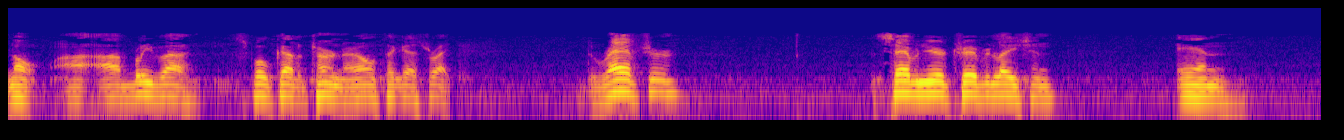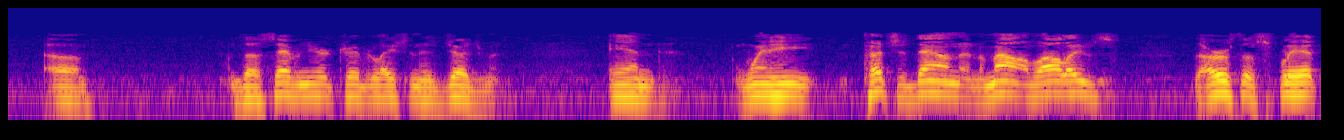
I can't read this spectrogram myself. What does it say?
no, I, I believe I spoke out of turn there. I don't think that's right. The rapture, seven year tribulation, and uh, the seven year tribulation is judgment. And when he touches down in the Mount of Olives, the earth will split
